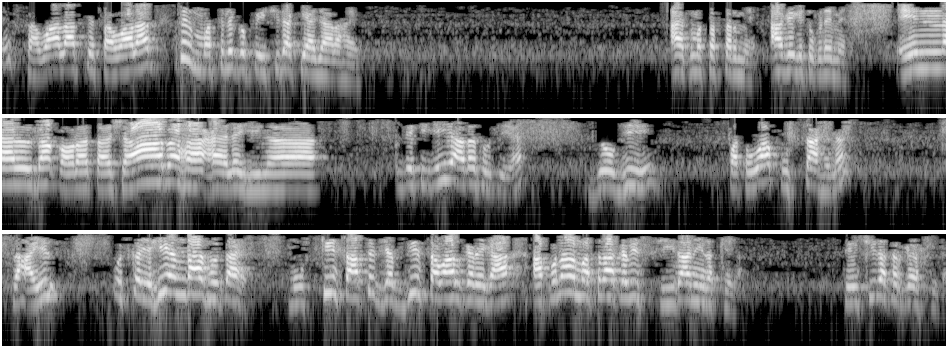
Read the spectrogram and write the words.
सवाल के सवालात सिर्फ़ मसले को पेचीदा किया जा रहा है। आयत सत्तर में, आगे के टुकड़े में। इन देखिए, यही आदत होती है, जो भी फतवा पूछता है ना, साहिल, उसका यही अंदाज होता है। मुफ्ती साहब से जब भी सवाल करेगा, अपना मसला कभी सीधा नहीं रखेगा। पेचीदा करके रखेगा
